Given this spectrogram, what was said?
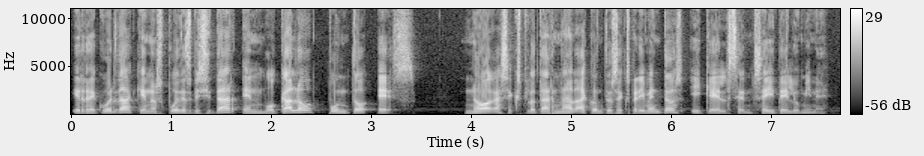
Y recuerda que nos puedes visitar en vocalo.es. No hagas explotar nada con tus experimentos y que el sensei te ilumine.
